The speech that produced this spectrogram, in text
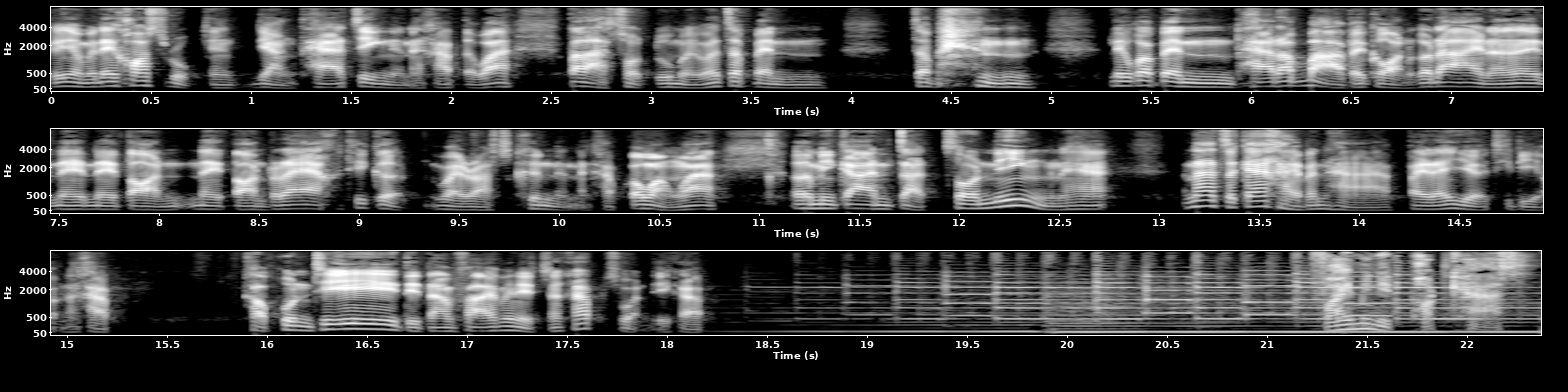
ก็ยังไม่ได้ข้อสรุปอย่างอย่างแท้จริงนะครับ แต่ว่าตลาดสดดูเหมือนว่าจะเป็น จะเป็นเรียกว่าเป็นแพ้รับบาปไปก่อนก็ได้นะในในในตอนในตอนแรกที่เกิดไวรัสขึ้นนะครับ ก็หวังว่าเออมีการจัดโซนนิ่งนะฮะน่าจะแก้ไขปัญหาไปได้เยอะทีเดียวนะครับ ขอบคุณที่ติดตาม 5 minutes นะครับ สวัสดีครับ 5 Minute Podcast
